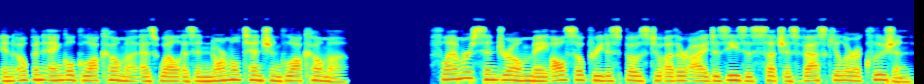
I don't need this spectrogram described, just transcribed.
in open-angle glaucoma as well as in normal tension glaucoma. Flammer syndrome may also predispose to other eye diseases such as vascular occlusion,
